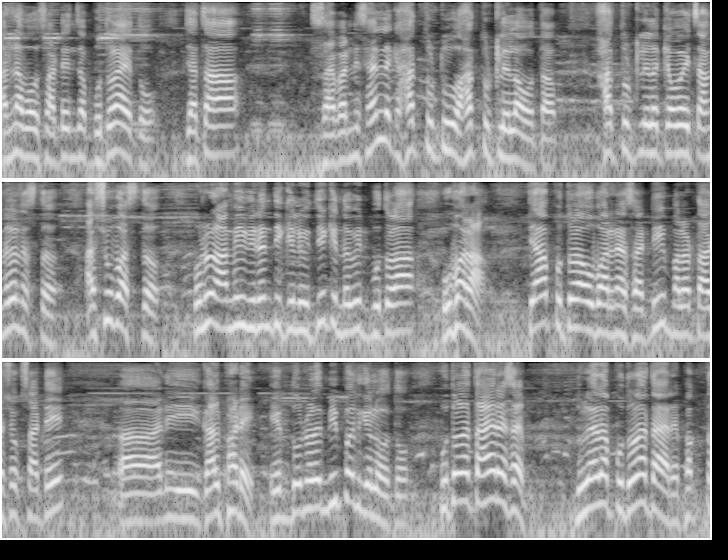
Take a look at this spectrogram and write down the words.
अण्णाभाऊ साठेंचा पुतळा येतो ज्याचा साहेबांनी सांगितलं की हात तुटू हात तुटलेला होता. हात तुटलेलं केव्हाही चांगलं नसतं अशुभ असतं. म्हणून आम्ही विनंती केली होती की नवीन पुतळा उभारा त्या पुतळा उभारण्यासाठी मला वाटतं अशोक साठे आणि गालफाडे एक दोन वेळे मी पण गेलो होतो. पुतळा तयार आहे साहेब. धुळ्याला पुतळा तयार आहे. फक्त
